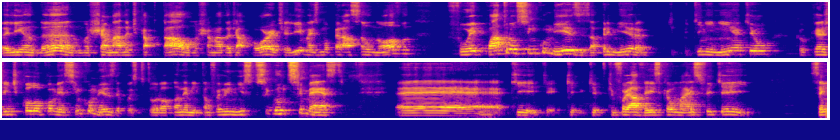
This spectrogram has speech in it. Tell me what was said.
ali andando, uma chamada de capital, uma chamada de aporte ali, mas uma operação nova, foi quatro ou cinco meses, a primeira, pequenininha, que, eu, que a gente colocou mesmo, cinco meses depois que estourou a pandemia. Então, foi no início do segundo semestre, é, que, que, que, que foi a vez que eu mais fiquei sem,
